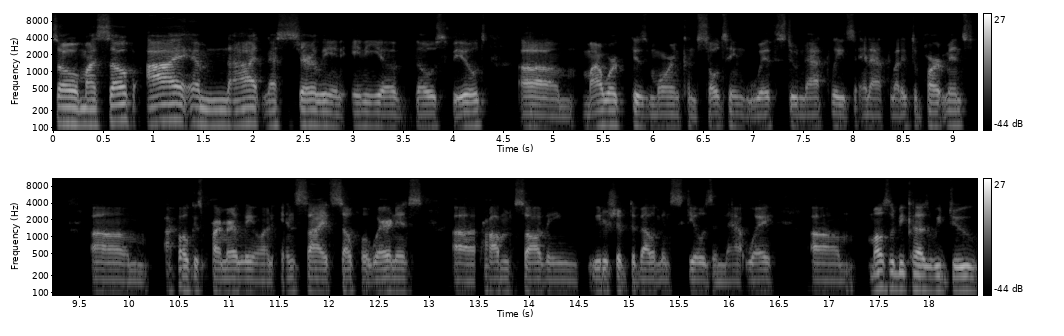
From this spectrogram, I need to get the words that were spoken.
So myself, I am not necessarily in any of those fields. Um, my work is more in consulting with student athletes and athletic departments. Um, I focus primarily on insight, self awareness, uh, problem solving, leadership development skills in that way. Um, mostly because we do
